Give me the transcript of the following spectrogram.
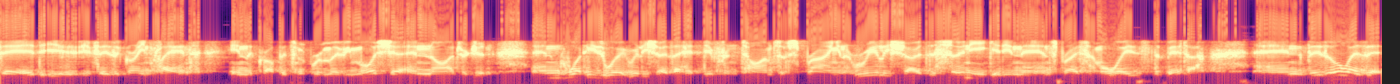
said, if there's a green plant, in the crop. It's removing moisture and nitrogen. And what his work really showed, they had different times of spraying, and it really showed the sooner you get in there and spray summer weeds, the better. And there's always that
